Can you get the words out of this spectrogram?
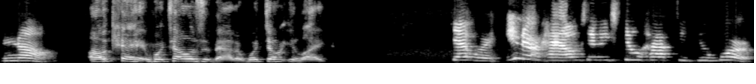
No. Okay, well, tell us about it. What don't you like? That we're in our house and we still have to do work.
